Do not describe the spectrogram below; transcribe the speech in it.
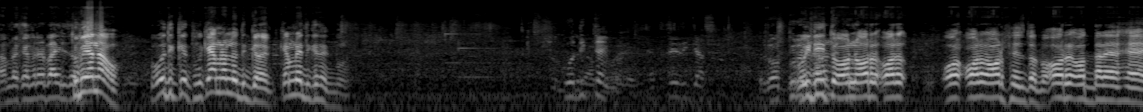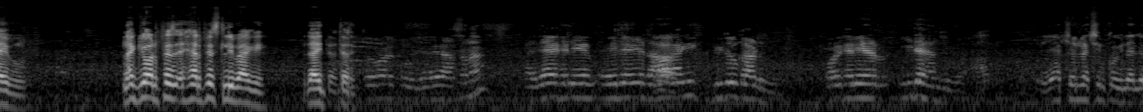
আমরা ক্যামেরার বাইরে তুমি নাও। ওদিকে তুমি ক্যামেরা ওদিকে গেলে ক্যামেরা দিকে থাকব। ওইটাই তো ওর ওর ওর- ওর ফেস ধরবো। ওর ওর দ্বারা হ্যাঁ আইব। নাকি ওর ফেস হেয়ার ফেস লিবা আগে যাইতে। না। ভিডিও কাটবো পরে খালি আর ই দেখান যাব অ্যাকশন অ্যাকশন কই নালে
